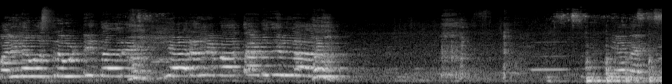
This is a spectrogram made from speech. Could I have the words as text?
ಮಲಿನ ವಸ್ತ್ರ ಉಟ್ಟಿದ್ದಾರೆ. ಯಾರಲ್ಲಿ ಮಾತಾಡುದಿಲ್ಲ. ಏನಾಯ್ತು.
